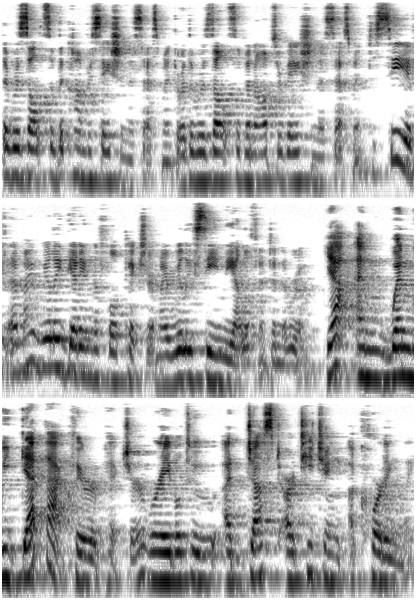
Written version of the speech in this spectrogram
the results of the conversation assessment or the results of an observation assessment to see if am I really getting the full picture? Am I really seeing the elephant in the room? Yeah, and when we get that clearer picture, we're able to adjust our teaching accordingly.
